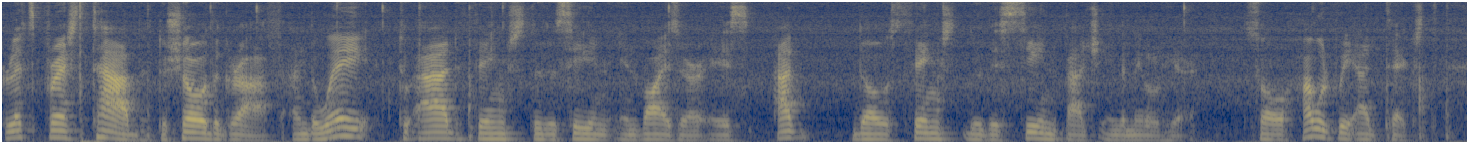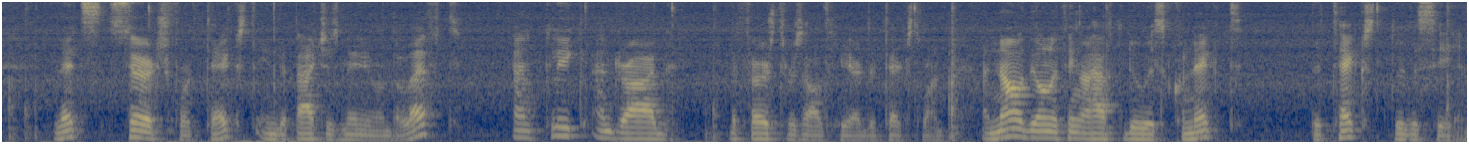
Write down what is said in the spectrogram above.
let's press tab to show the graph and the way to add things to the scene in Visor is add those things to this scene patch in the middle here. So how would we add text? Let's search for text in the patches menu on the left and click and drag the first result here, the text one. And now the only thing I have to do is connect the text to the scene.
